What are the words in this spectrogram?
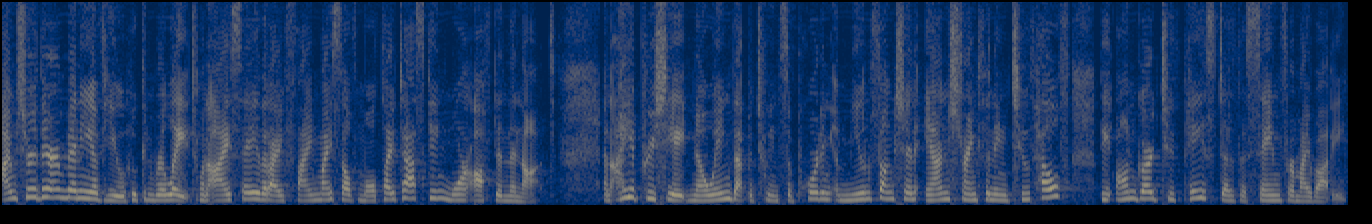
I'm sure there are many of you who can relate when I say that I find myself multitasking more often than not. And I appreciate knowing that between supporting immune function and strengthening tooth health, the On Guard toothpaste does the same for my body.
